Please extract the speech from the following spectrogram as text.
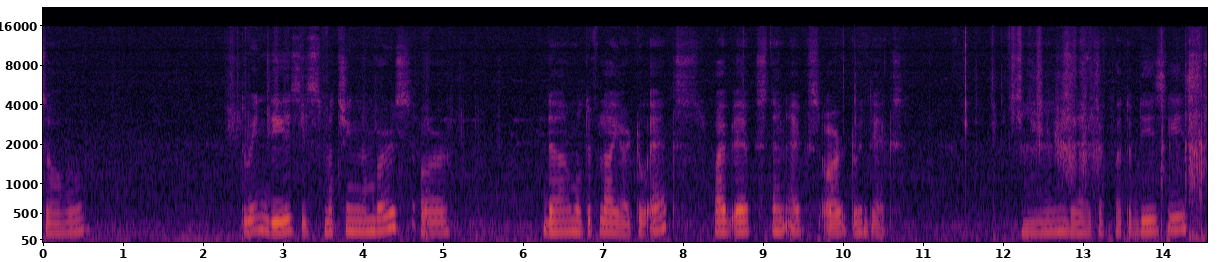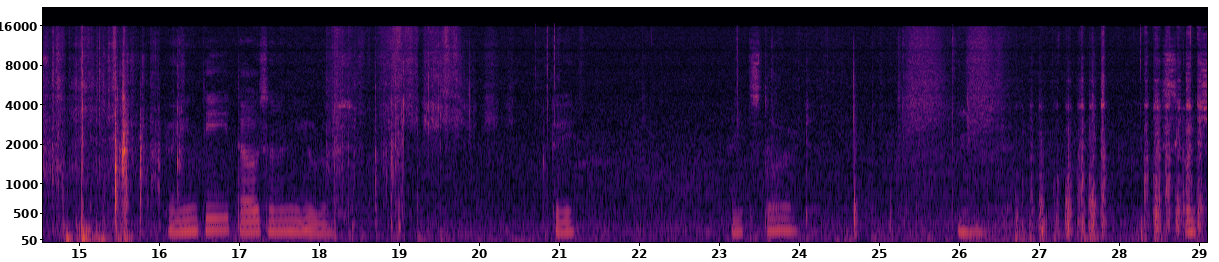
so win this is matching numbers or the multiplier 2x 5x, 10x, or 20x. And the jackpot of this is 20,000 euros. Okay. Let's start. Scratch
